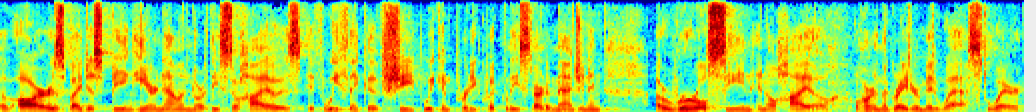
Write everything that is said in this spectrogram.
of ours by just being here now in Northeast Ohio is if we think of sheep, we can pretty quickly start imagining a rural scene in Ohio or in the greater Midwest where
